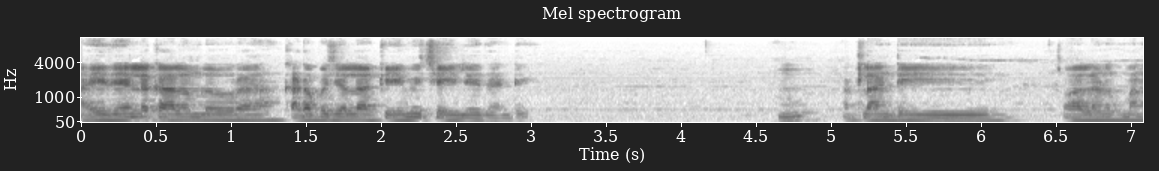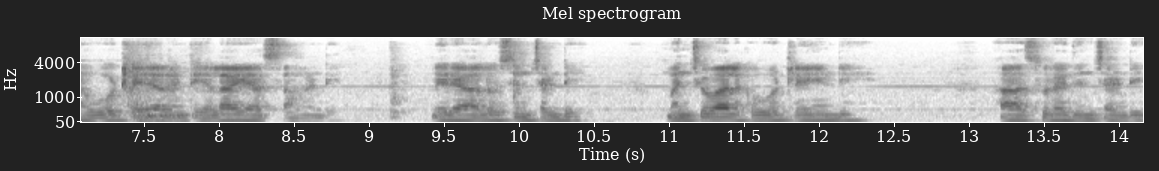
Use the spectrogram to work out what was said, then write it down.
ఐదేళ్ళ కాలంలో రా కడప జిల్లాకి ఏమీ చేయలేదండి. అట్లాంటి వాళ్ళను మనం ఓట్లు వేయాలంటే ఎలా వేస్తామండి? మీరే ఆలోచించండి. మంచి వాళ్ళకి ఓట్లు వేయండి. ఆశీర్వదించండి.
